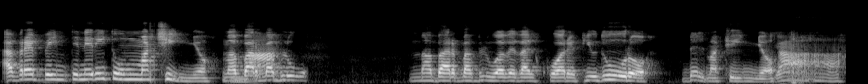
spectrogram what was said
avrebbe intenerito un macigno, ma Ma? Barba Blu. Ma Barba Blu aveva il cuore più duro del macigno. ah,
